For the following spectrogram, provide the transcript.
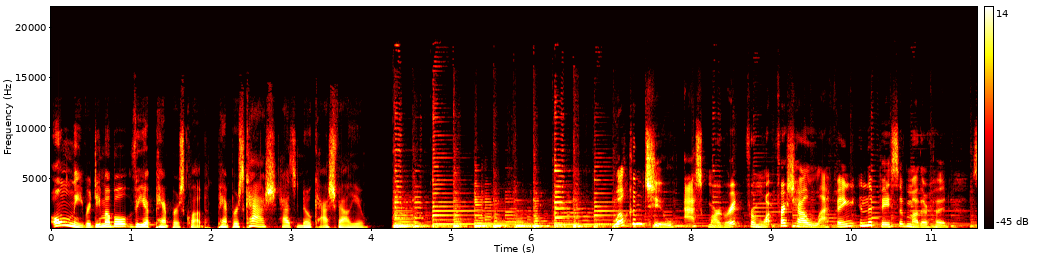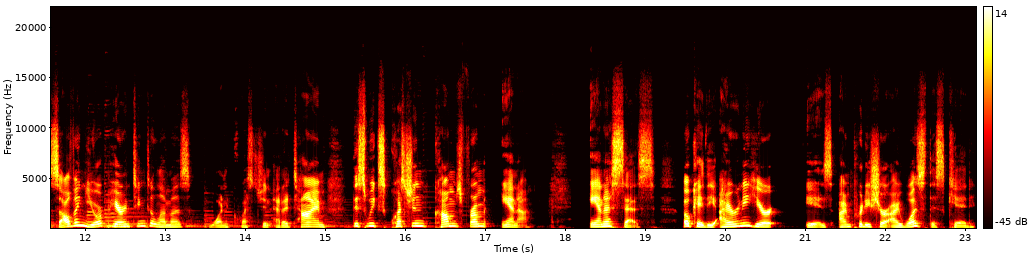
Only redeemable via Pampers Club. Pampers Cash has no cash value. Welcome to Ask Margaret from What Fresh Hell Laughing in the Face of Motherhood, solving your parenting dilemmas one question at a time. This week's question comes from Anna. Anna says, Okay, the irony here is I'm pretty sure I was this kid.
